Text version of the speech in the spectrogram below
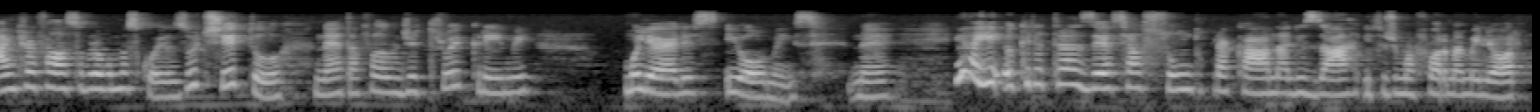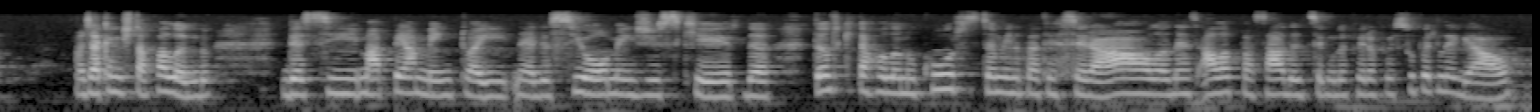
A gente vai falar sobre algumas coisas. O título, né, tá falando de true crime, mulheres e homens, né? E aí eu queria trazer esse assunto para cá, analisar isso de uma forma melhor, já que a gente está falando desse mapeamento aí, né, desse homem de esquerda, tanto que tá rolando curso, estamos indo para a terceira aula, né, a aula passada de segunda-feira foi super legal.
